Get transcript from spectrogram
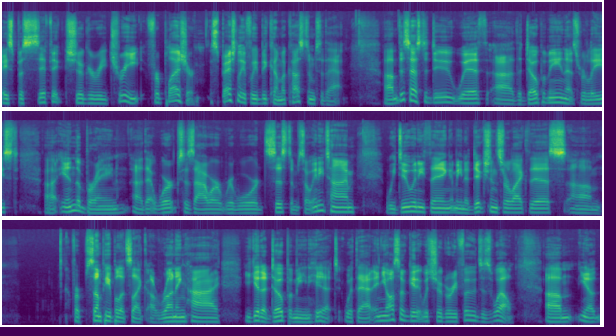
a specific sugary treat for pleasure, especially if we become accustomed to that. Um, this has to do with uh, the dopamine that's released uh, in the brain uh, that works as our reward system. So, anytime we do anything, I mean, addictions are like this. Um, for some people, it's like a running high. You get a dopamine hit with that, and you also get it with sugary foods as well. Um, you know,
